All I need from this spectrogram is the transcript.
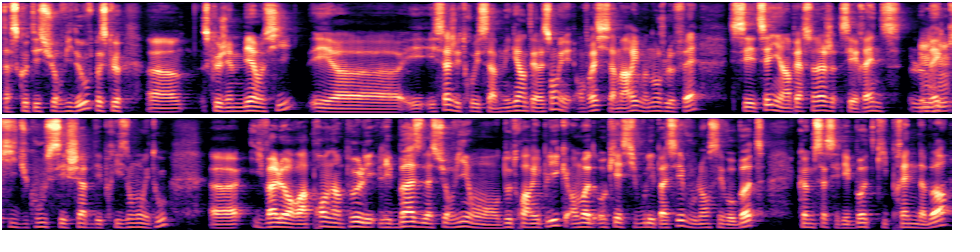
T'as ce côté survie de ouf parce que euh, ce que j'aime bien aussi et, euh, et, et ça j'ai trouvé ça méga intéressant et en vrai si ça m'arrive maintenant je le fais. C'est tu sais il y a un personnage c'est Renz le Mhm. mec qui du coup s'échappe des prisons et tout. Euh, il va leur apprendre un peu les, les bases de la survie en deux trois répliques en mode ok si vous voulez passer vous lancez vos bottes comme ça c'est des bottes qui prennent d'abord.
